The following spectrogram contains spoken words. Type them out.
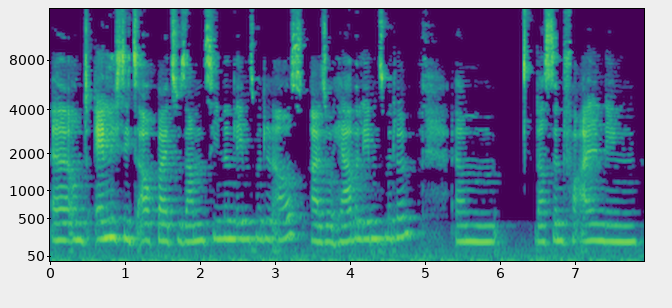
Äh, und ähnlich sieht's auch bei zusammenziehenden Lebensmitteln aus, also herbe Lebensmittel. Ähm, das sind vor allen Dingen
